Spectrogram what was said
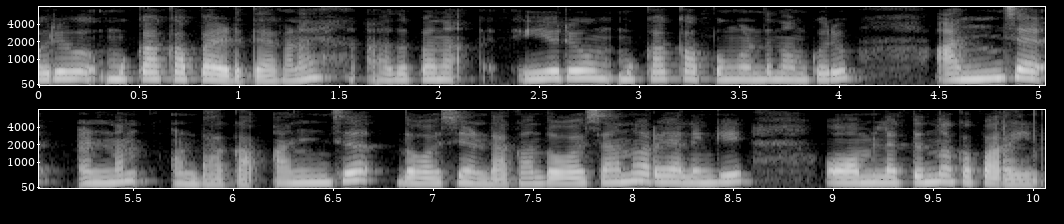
ഒരു മുക്കാൽ കപ്പാണ് എടുത്തേക്കണേ. അതിപ്പോൾ ഈ ഒരു മുക്കാൽ കപ്പും കൊണ്ട് നമുക്കൊരു അഞ്ച് എണ്ണം ഉണ്ടാക്കാം. അഞ്ച് ദോശ ഉണ്ടാക്കാം. ദോശ എന്ന് പറയാം അല്ലെങ്കിൽ ഓംലറ്റ് എന്നൊക്കെ പറയും.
